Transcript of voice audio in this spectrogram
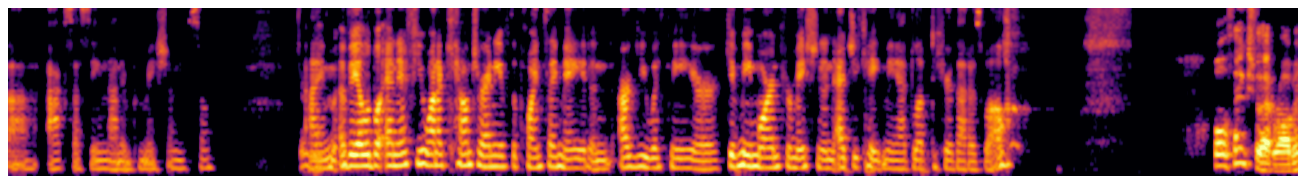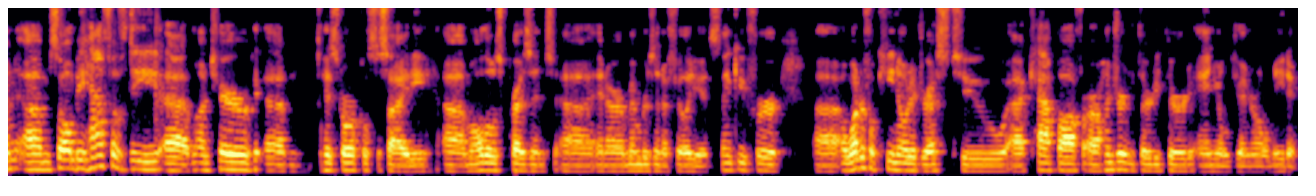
uh, accessing that information. So I'm available. And if you want to counter any of the points I made and argue with me or give me more information and educate me, I'd love to hear that as well. Well, thanks for that, Robin. Um, so, on behalf of the uh, Ontario um, Historical Society, um, all those present, uh, and our members and affiliates, thank you for uh, a wonderful keynote address to uh, cap off our 133rd annual general meeting.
